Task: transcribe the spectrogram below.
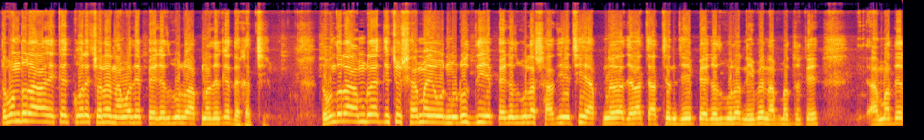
তো বন্ধুরা, এক এক করে চলেন, আমাদের প্যাকেজগুলো আপনাদেরকে দেখাচ্ছি। তো বন্ধুরা, আমরা কিছু সময় ও নুডলস দিয়ে প্যাকেজগুলো সাজিয়েছি। আপনারা যারা চাচ্ছেন যে প্যাকেজগুলো নেবেন, আপনাদেরকে আমাদের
